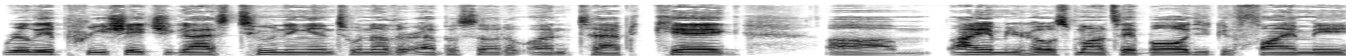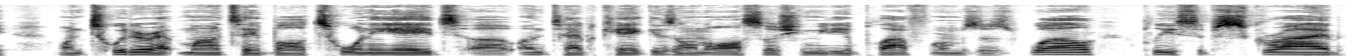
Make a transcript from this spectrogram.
really appreciate you guys tuning in to another episode of Untapped Keg. Um, I am your host, Montee Ball. You can find me on Twitter at MonteeBall28. Uh, Untapped Keg is on all social media platforms as well. Please subscribe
